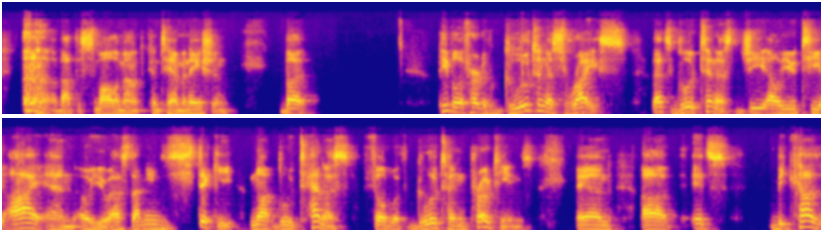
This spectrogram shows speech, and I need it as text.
about the small amount contamination. But people have heard of glutinous rice. That's glutinous, G L U T I N O U S. That means sticky, not glutenous, filled with gluten proteins. And uh, it's because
